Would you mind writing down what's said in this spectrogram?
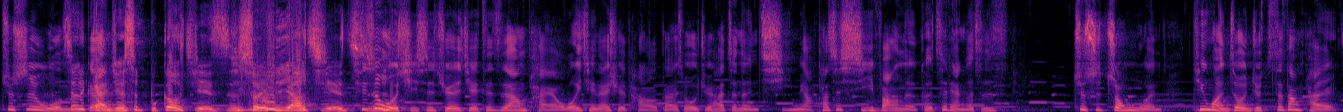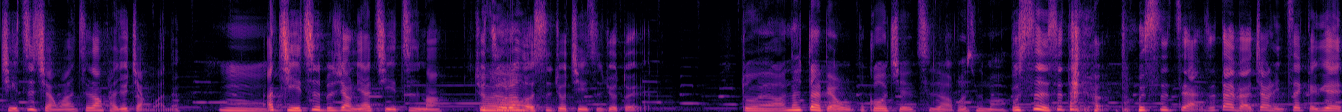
就是我们这个感觉是不够节制，所以要节制。其实我其实觉得节制这张牌哦，我以前在学塔罗牌的时候，我觉得它真的很奇妙。它是西方的，可这两个字就是中文。听完之后，你就这张牌节制讲完，这张牌就讲完了。嗯，啊，节制不是叫你要节制吗？就做任何事就节制就对了。对啊，那代表我不够节制啊，不是吗？不是，是代表不是这样，是代表叫你这个月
